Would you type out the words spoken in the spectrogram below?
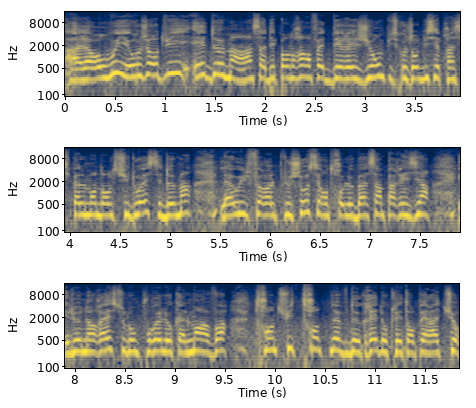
Alors oui, aujourd'hui et demain, hein, ça dépendra en fait des régions, puisqu'aujourd'hui c'est principalement dans le sud-ouest et demain, là où il fera le plus chaud, c'est entre le bassin parisien et le nord-est, où l'on pourrait localement avoir 38-39 degrés. Donc les températures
